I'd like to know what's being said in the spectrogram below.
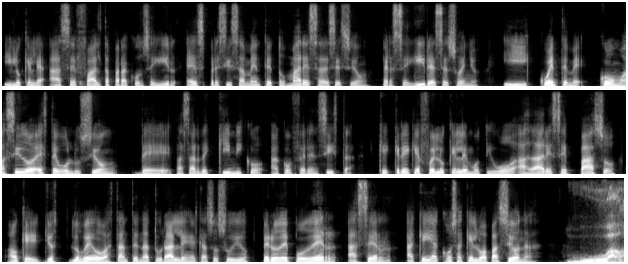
y lo que le hace falta para conseguir es precisamente tomar esa decisión, perseguir ese sueño. Y cuénteme, ¿cómo ha sido esta evolución de pasar de químico a conferencista? ¿Qué cree que fue lo que le motivó a dar ese paso? Aunque yo lo veo bastante natural en el caso suyo, pero de poder hacer aquella cosa que lo apasiona. ¡Wow!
